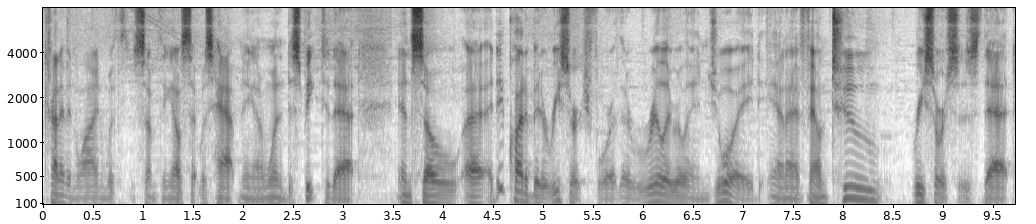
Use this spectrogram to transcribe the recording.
kind of in line with something else that was happening. I wanted to speak to that, and so uh, I did quite a bit of research for it that I really, really enjoyed, and I found two resources that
